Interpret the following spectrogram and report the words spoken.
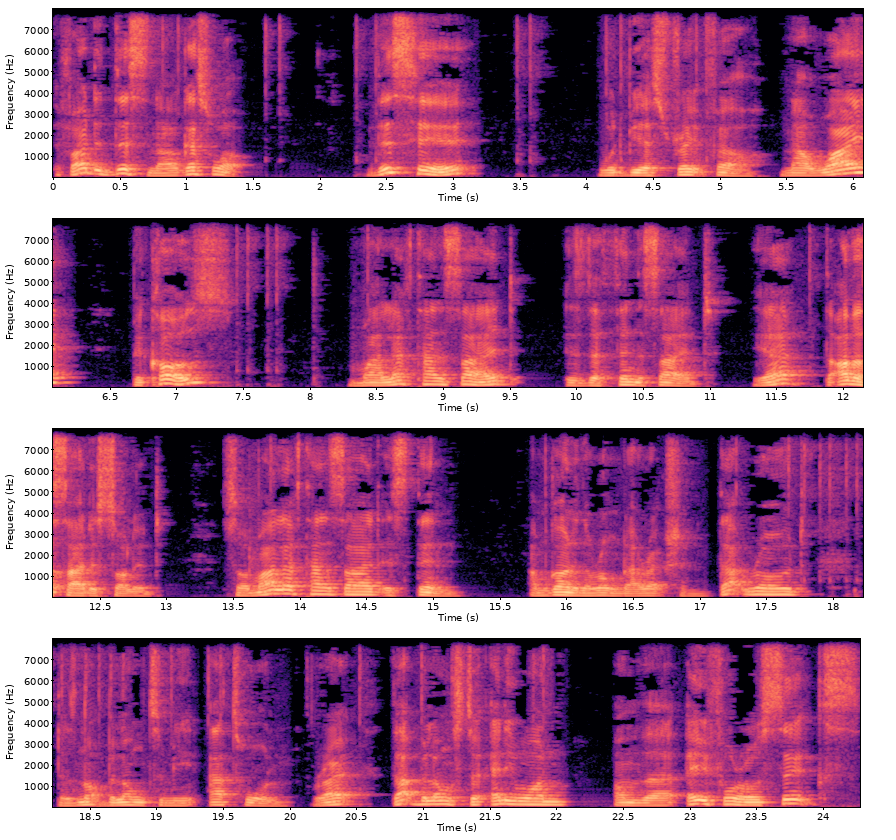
if I did this now, guess what? This here would be a straight fell. Now, why? Because my left hand side is the thin side. Yeah, the other side is solid. So my left hand side is thin. I'm going in the wrong direction. That road does not belong to me at all, right? That belongs to anyone on the A406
